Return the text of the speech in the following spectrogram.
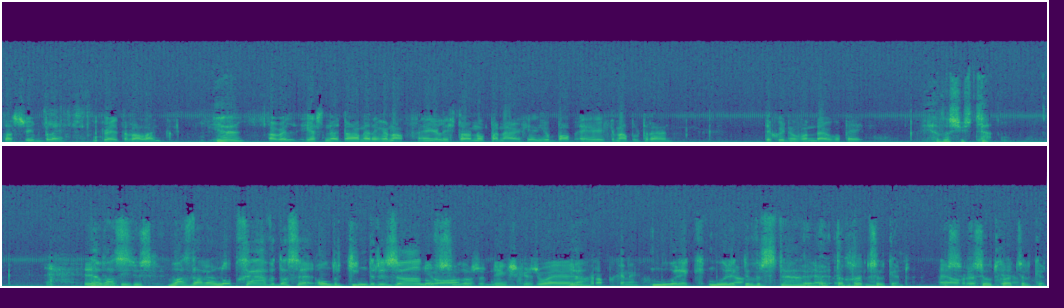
dat is simpel hè. Ik weet het al lang. Ja, Ah, wel, je snuit aan ergens af. En je ligt dan op een huig en je, bab, en je knappelt eraan. Dan kun je vandaag op bij. Ja, dat is juist. Ja. Dat was, dus- was dat een opgave dat ze onder kinderen zaten of Ja, zo? dat is een dingetje, zo eh, Ja. grapje. Hè. Moeilijk, moeilijk Ja. te verstaan. Eh, ja. eh, Een grutselken. Ja, grutselken, Zo'n ja. grutselken.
